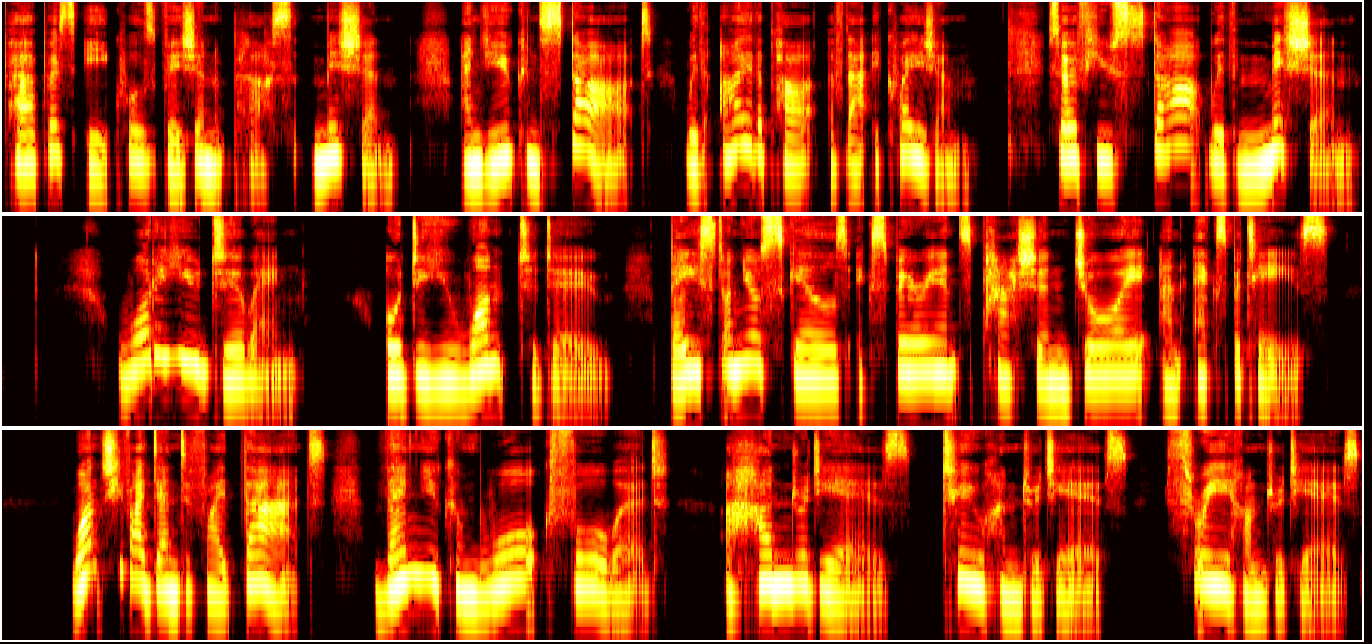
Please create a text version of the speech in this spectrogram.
purpose equals vision plus mission. And you can start with either part of that equation. So if you start with mission, what are you doing or do you want to do based on your skills, experience, passion, joy, and expertise. Once you've identified that, then you can walk forward 100 years, 200 years, 300 years,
